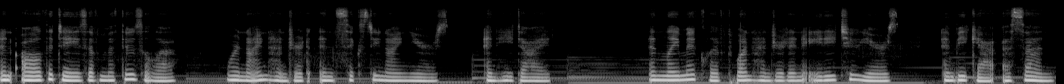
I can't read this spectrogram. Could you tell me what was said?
And all the days of Methuselah were nine hundred and sixty nine years, and he died. And Lamech lived one hundred and eighty two years and begat a son.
